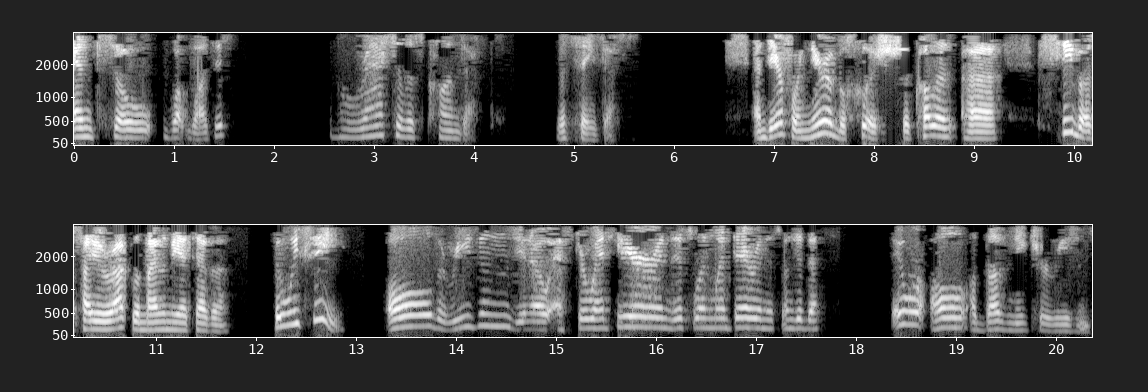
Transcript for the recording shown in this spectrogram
And so what was it? Miraculous conduct that saved us. And therefore, Nira B'chush, Shekol Sibos Hayurak L'mayla So we see all the reasons, you know, Esther went here and this one went there and this one did that. They were all above nature reasons.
